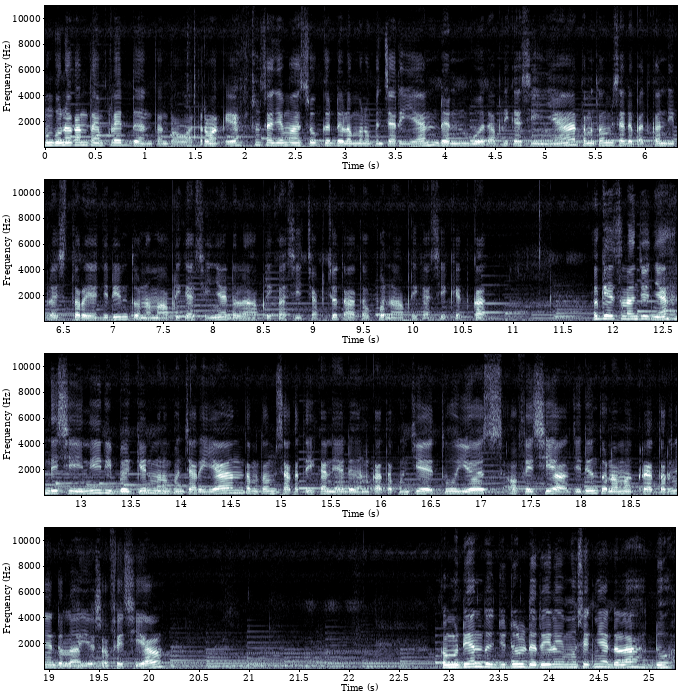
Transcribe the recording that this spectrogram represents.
menggunakan template dan tanpa watermark ya. Langsung saja masuk ke dalam menu pencarian dan buat aplikasinya teman-teman bisa dapatkan di Play Store ya. Jadi untuk nama aplikasinya adalah aplikasi Capcut ataupun aplikasi CapCut. Oke selanjutnya di sini di bagian menu pencarian teman-teman bisa ketikkan ya dengan kata kunci yaitu Yos Official. Jadi untuk nama kreatornya adalah Yos Official. Kemudian untuk judul dari musiknya adalah Duh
